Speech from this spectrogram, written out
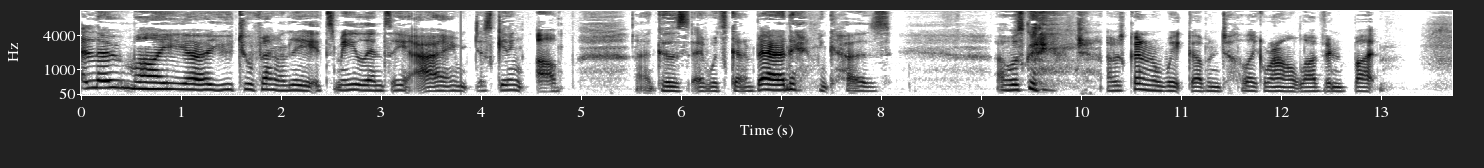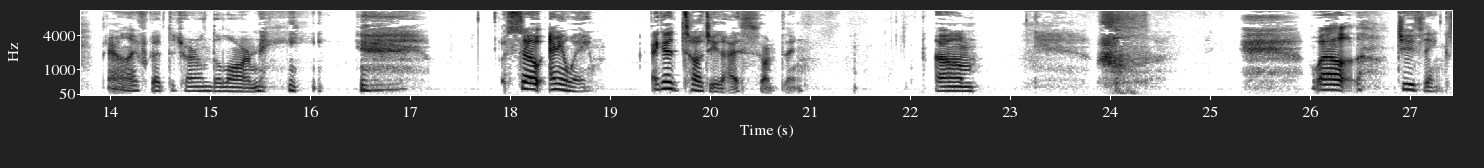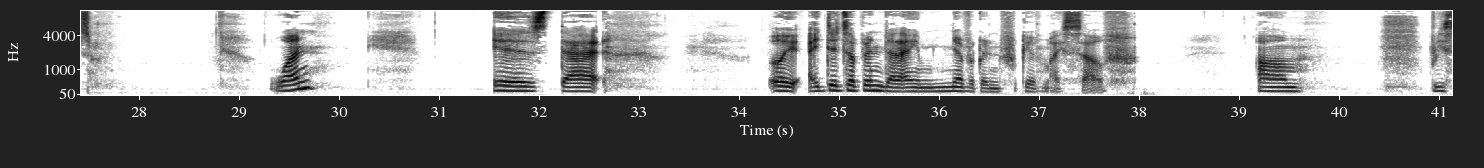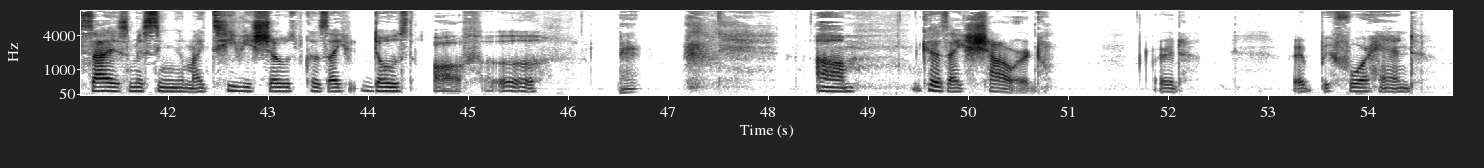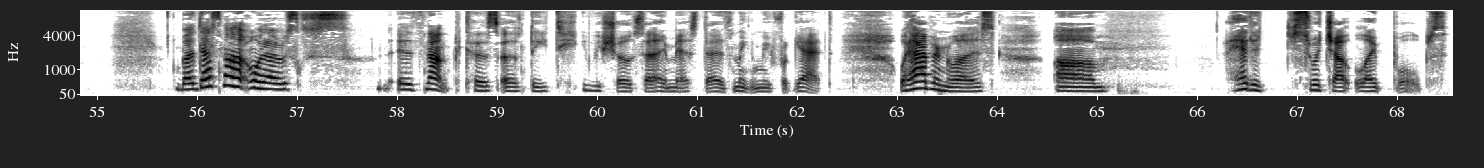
Hello, my uh, YouTube family. It's me, Lindsie. I'm just getting up because uh, it was kind of bad because I was going I was going to wake up until like around eleven, but apparently I forgot to turn on the alarm. so anyway, I gotta tell you guys something. Um. Well, two things. One is that like I did something that I am never going to forgive myself. Um besides missing my TV shows because I dozed off. Ugh. um because I showered or, or beforehand. But that's not what I was it's not because of the TV shows that I missed that is making me forget. What happened was, um, I had to switch out light bulbs,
